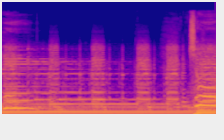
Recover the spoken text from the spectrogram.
pain, torn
